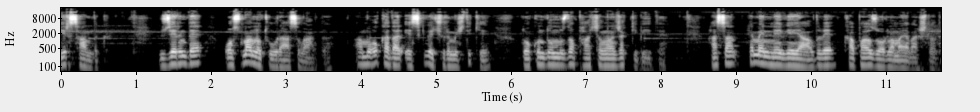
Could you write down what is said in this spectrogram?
Bir sandık. Üzerinde Osmanlı tuğrası vardı. Ama o kadar eski ve çürümüştü ki dokunduğumuzda parçalanacak gibiydi. Hasan hemen levyeyi aldı ve kapağı zorlamaya başladı.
